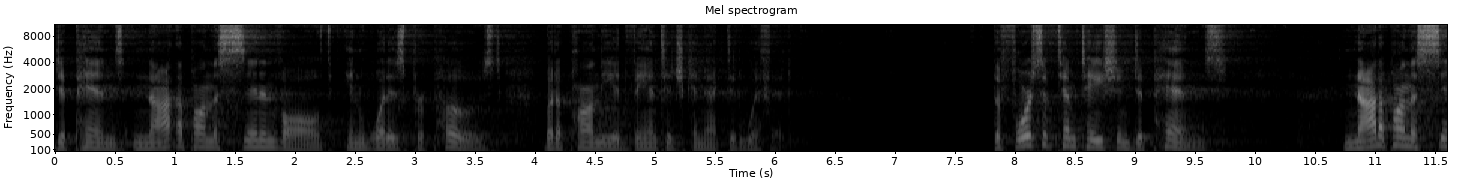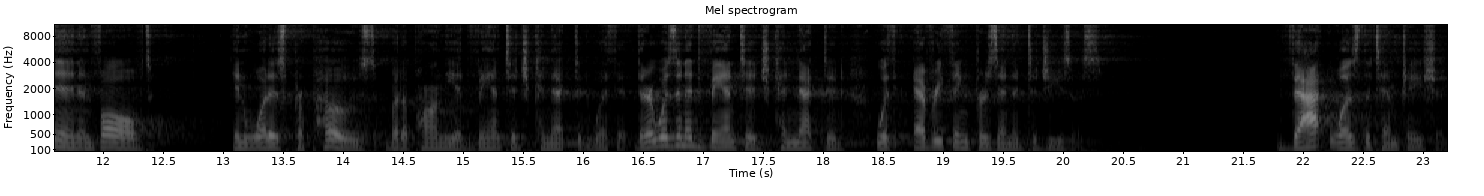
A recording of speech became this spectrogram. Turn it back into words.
depends not upon the sin involved in what is proposed, but upon the advantage connected with it. The force of temptation depends not upon the sin involved in what is proposed, but upon the advantage connected with it. There was an advantage connected with everything presented to Jesus. That was the temptation.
